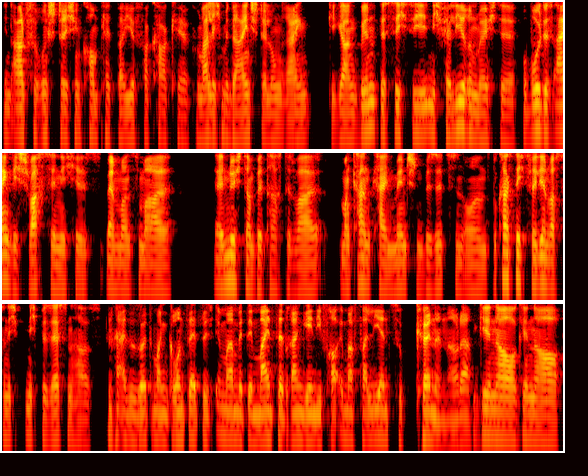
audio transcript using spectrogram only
in Anführungsstrichen komplett bei ihr verkacke, weil ich mit der Einstellung rein gegangen bin, dass ich sie nicht verlieren möchte, obwohl das eigentlich schwachsinnig ist, wenn man es mal äh, nüchtern betrachtet, weil man kann keinen Menschen besitzen und du kannst nichts verlieren, was du nicht, nicht besessen hast. Also sollte man grundsätzlich immer mit dem Mindset rangehen, die Frau immer verlieren zu können, oder? Genau, genau.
